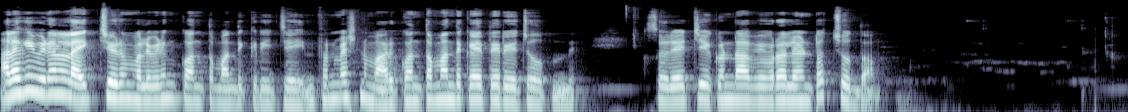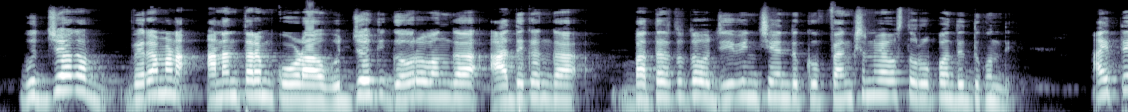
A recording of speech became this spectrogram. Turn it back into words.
అలాగే వీడియోని లైక్ చేయడం వల్ల వీడియో కొంతమందికి రీచ్ అయ్యి ఇన్ఫర్మేషన్ మరి కొంతమందికి అయితే రీచ్ అవుతుంది. సో లేట్ చేయకుండా వివరాలు ఏంటో చూద్దాం. ఉద్యోగ విరమణ అనంతరం కూడా ఉద్యోగి గౌరవంగా ఆర్థికంగా భద్రతతో జీవించేందుకు పెన్షన్ వ్యవస్థ రూపొందిద్దుకుంది. అయితే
